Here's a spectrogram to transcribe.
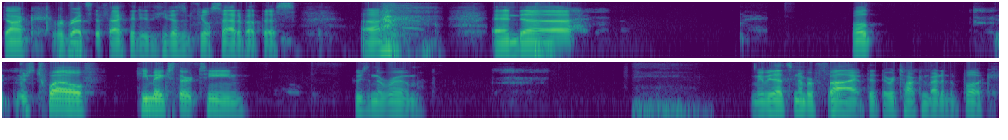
Doc regrets the fact that he doesn't feel sad about this. Uh, and uh, well, there's 12. He makes 13. Who's in the room? Maybe that's number five that they were talking about in the book.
